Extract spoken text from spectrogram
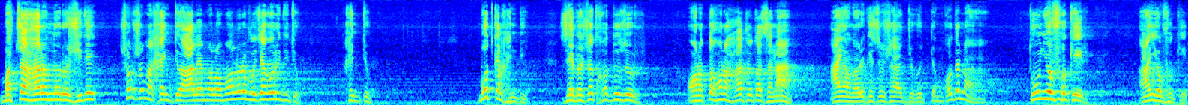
বাচ্চা হারানোর রশিদে সবসময় খাইতো আলেম আলমলরে বোঝা করে দিত খাইতো বহুত কেন খাইতি যে পেশত খতুজুর অনত তখন হাত আছে না আই অনরে কিছু সাহায্য করতাম কদে না। তুইও ফকির, আইও ফকির।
